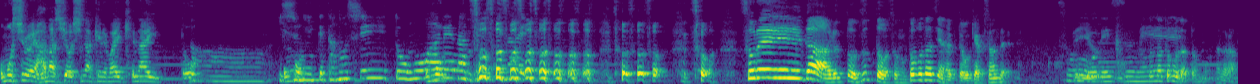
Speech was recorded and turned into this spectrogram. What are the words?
面白い話をしなければいけないと一緒にいて楽しいと思われなきゃいそうそうそうそうそうそうそうそうそうそうそうそれがあるとずっとその友達じゃなくてお客さんだよねそうですねそんなとこだと思うだから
